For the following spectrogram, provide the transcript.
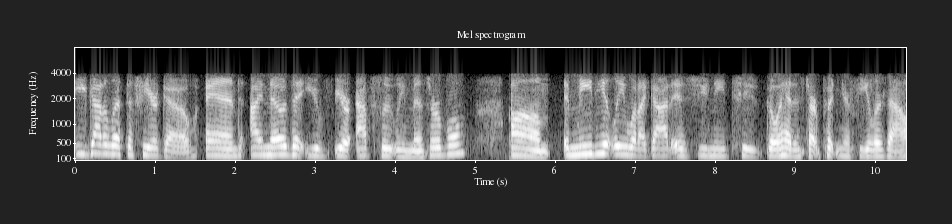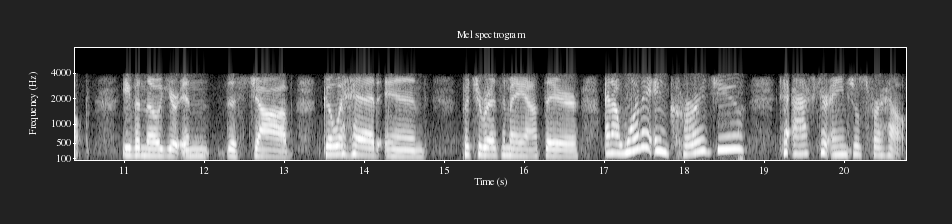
you got to let the fear go, and I know that you you're absolutely miserable. Um, immediately, what I got is you need to go ahead and start putting your feelers out, even though you're in this job. Go ahead and put your resume out there, and I want to encourage you to ask your angels for help.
